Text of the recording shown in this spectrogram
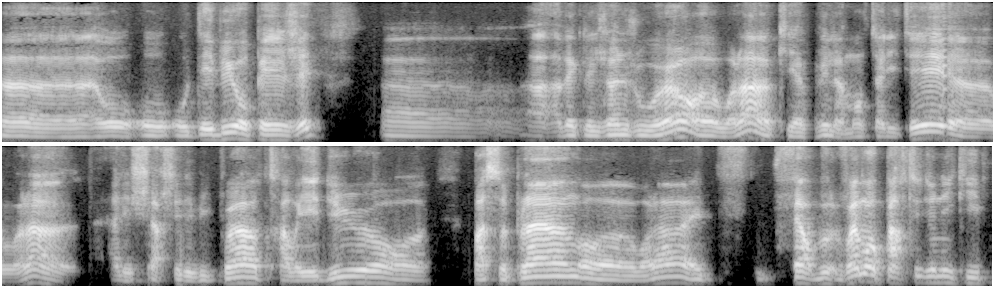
au, au, début au PSG. Euh, avec les jeunes joueurs, euh, voilà, qui avaient la mentalité, euh, voilà, aller chercher des victoires, travailler dur, euh, pas se plaindre, voilà, et faire vraiment partie d'une équipe.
